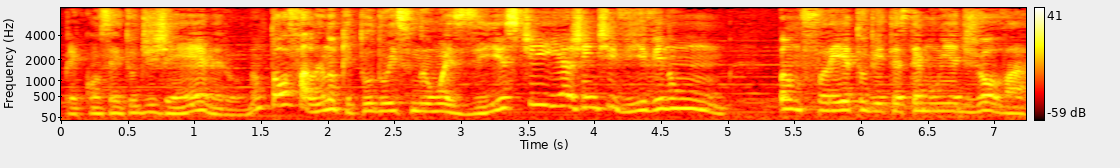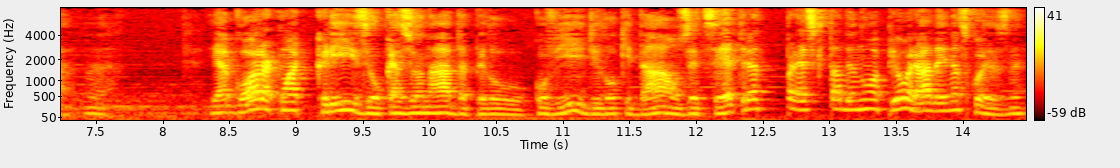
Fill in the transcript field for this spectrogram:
preconceito de gênero. Não estou falando que tudo isso não existe e a gente vive num panfleto de testemunha de Jeová. E agora com a crise ocasionada pelo Covid, lockdowns, etc, parece que está dando uma piorada aí nas coisas, né?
